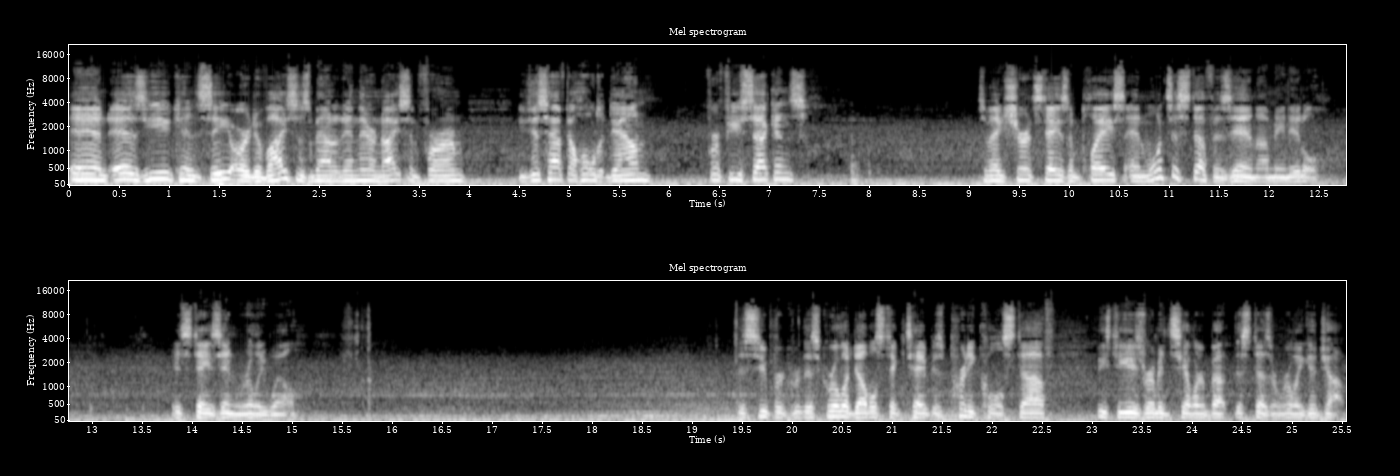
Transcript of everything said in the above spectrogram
And as you can see, our device is mounted in there nice and firm. You just have to hold it down for a few seconds to make sure it stays in place. And once this stuff is in, I mean, it'll, it stays in really well. This super, this Gorilla double stick tape is pretty cool stuff. We used to use ribbon sealer, but this does a really good job.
